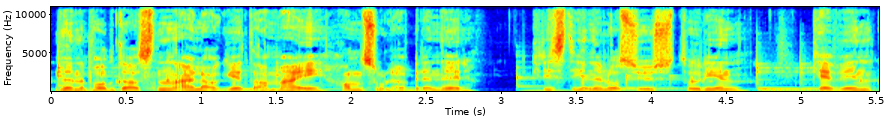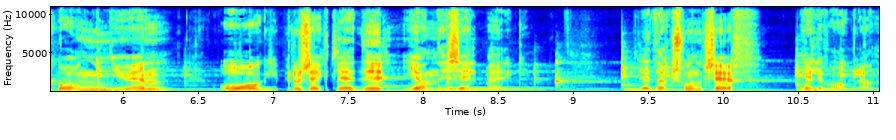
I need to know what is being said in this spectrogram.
Denne podkasten er laget av meg, Hans Olav Brenner, Kristine Lossius Torin, Kevin Kwong Nguyen og prosjektleder Janne Kjellberg. Redaksjonssjef Helle Vågland.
